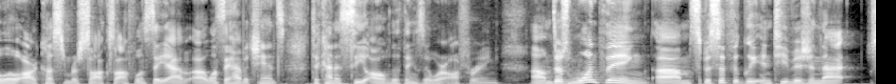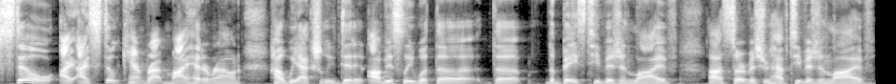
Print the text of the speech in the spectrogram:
blow our customers' socks off once they have uh, once they have a chance to kind of see all of the things that we're offering. Um, there's one thing um, specifically in T Vision that still I, I still can't wrap my head around how we actually did it obviously with the the the base tvision live uh, service you have tvision live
